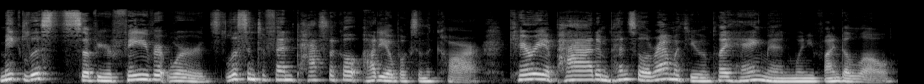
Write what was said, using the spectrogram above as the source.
Make lists of your favorite words. Listen to fantastical audiobooks in the car. Carry a pad and pencil around with you and play hangman when you find a lull.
